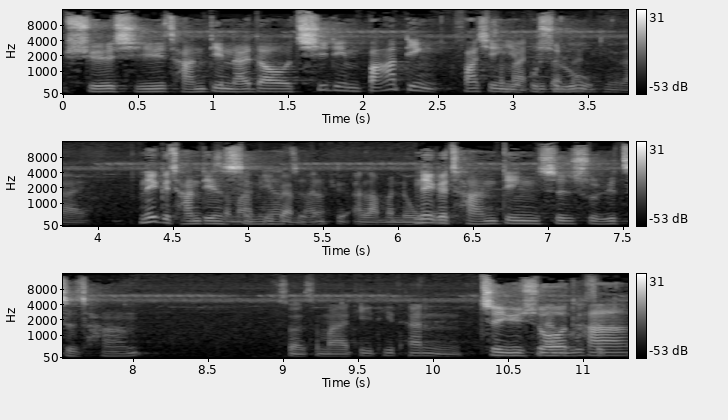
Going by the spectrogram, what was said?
学习禅定来到七定八定，发现也不是路。那个禅定是什么样子的？那个禅定是属于止禅。至于说他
